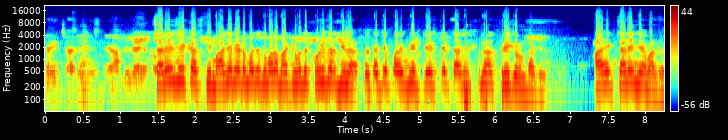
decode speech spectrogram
काही चॅलेंजेस काही आलेले आहेत? का? चॅलेंज एकच की माझ्या रेटमध्ये तुम्हाला मार्केटमध्ये कोणी जर दिलं तर त्याचे मी टेस्टेड चार्जेस पुन्हा फ्री करून टाकेल. हा एक चॅलेंज आहे माझं.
